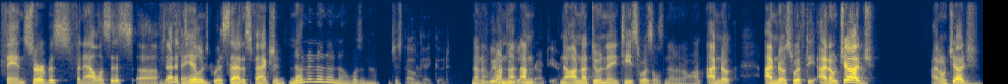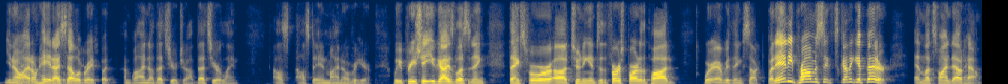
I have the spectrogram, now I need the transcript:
fan service, fanalysis, uh, Was that a Taylor Swift dissatisfaction. No, no, no, no, no, it wasn't no. Just no. Okay, good. No, no, I'm not. I'm around here. no, I'm not doing any T swizzles. No, no, no. I'm, I'm no, I'm no Swifty. I don't judge. I don't judge. You know, I don't hate. I celebrate. But um, I know that's your job. That's your lane. I'll I'll stay in mine over here. We appreciate you guys listening. Thanks for uh, tuning into the first part of the pod where everything sucked. But Andy promised it's going to get better, and let's find out how.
